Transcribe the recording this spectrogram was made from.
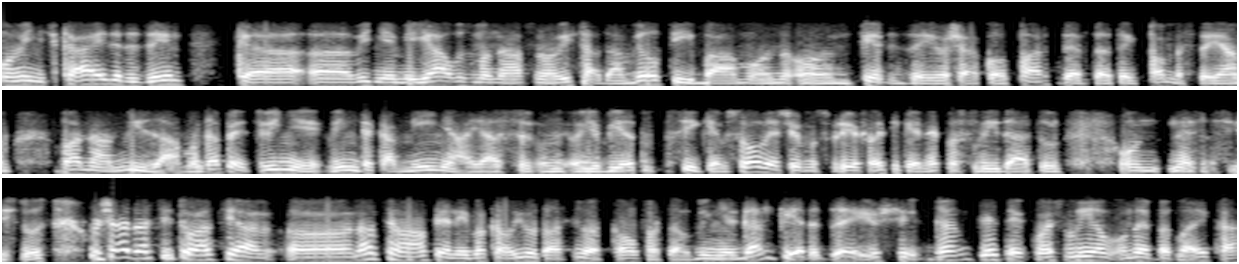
un viņi skaidri zina, ka uh, viņiem ir jāuzmanās no visādām viltībām un, un pieredzējošāko partneru, tā teikt, pamestajām banānu mizām. Un tāpēc viņi, viņi tā kā mīņājās un, un ja bija sīkiem soliešiem uz priekšu, lai tikai nepaslīdētu un, un nesasistos. Un šādā situācijā uh, Nacionāla apvienība kā jūtās ļoti komfortabli. Viņi ir gan pieredzējuši, gan pietiekoši lieli un tāpat laikā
